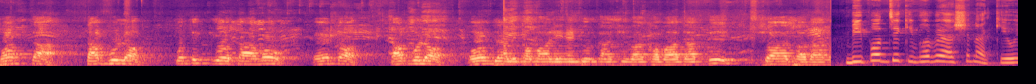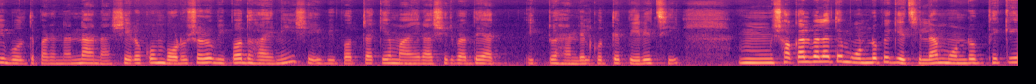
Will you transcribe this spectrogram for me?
ভক্তা তাম্বুলম প্রতিজ্ঞতাম এত বিপদ যে কীভাবে আসে না, কেউই বলতে পারে না। না না, সেরকম বড়সড় বিপদ হয়নি। সেই বিপদটাকে মায়ের আশীর্বাদে এক, একটু হ্যান্ডেল করতে পেরেছি। সকালবেলাতে মণ্ডপে গেছিলাম। মণ্ডপ থেকে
